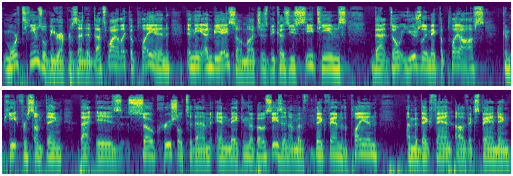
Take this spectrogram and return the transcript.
more teams will be represented. That's why I like the play in in the NBA so much, is because you see teams that don't usually make the playoffs compete for something that is so crucial to them and making the postseason. I'm a big fan of the play in. I'm a big fan of expanding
